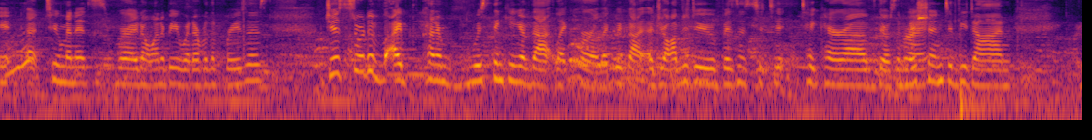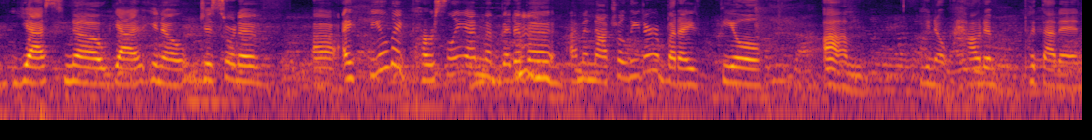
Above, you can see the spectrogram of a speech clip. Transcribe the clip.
i- uh, two minutes where I don't want to be, whatever the phrase is. Just sort of, I kind of was thinking of that like her. Like we've got a job to do, business to t- take care of. There's a mission to be done. Yes, no, yeah. You know, just sort of. Uh, I feel like personally, I'm a bit of a I'm a natural leader, but I feel um, you know, how to put that in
